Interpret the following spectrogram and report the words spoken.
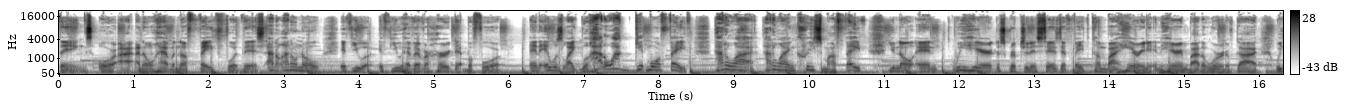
things, or I, I don't have enough faith for this. I don't. I don't know if you if you have ever heard that before and it was like well how do i get more faith? How do i how do i increase my faith? You know and we hear the scripture that says that faith come by hearing it and hearing by the word of god. We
